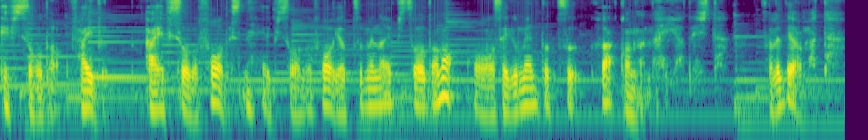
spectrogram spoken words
ー、エピソード5あエピソード4ですねエピソード44つ目のエピソードのセグメント2はこんな内容でした。それではまた。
